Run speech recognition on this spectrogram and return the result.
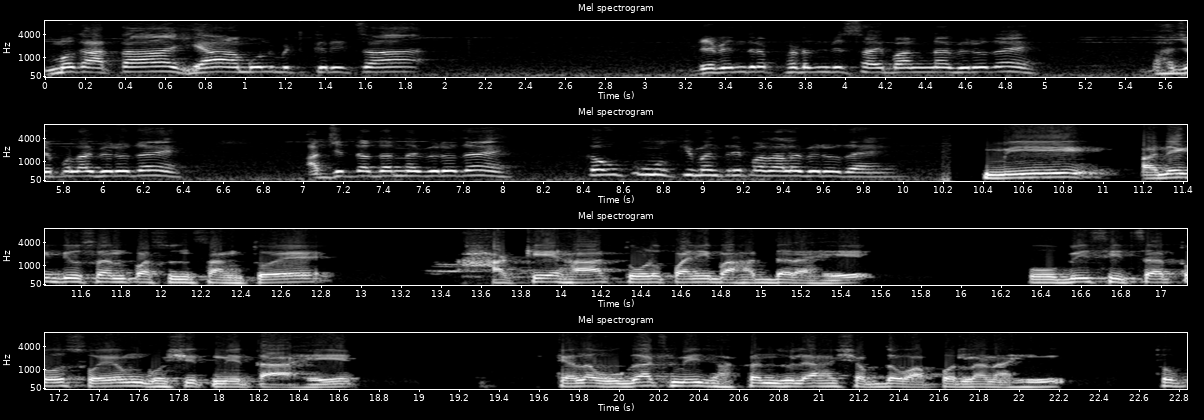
मग आता ह्या अमोल मिटकरीचा देवेंद्र फडणवीस साहेबांना विरोध आहे भाजपला विरोध आहे अजितदादांना विरोध आहे का उपमुख्यमंत्री पदाला विरोध आहे? मी अनेक दिवसांपासून सांगतोय हाके हा तोडपाणी बहादर आहे. ओबीसीचा तो स्वयंघोषित नेता आहे. त्याला उगाच मी झाकणझुल्या हा शब्द वापरला नाही. तो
